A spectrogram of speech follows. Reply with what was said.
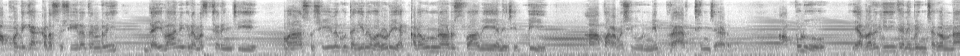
అప్పటికక్కడ సుశీల తండ్రి దైవానికి నమస్కరించి మా సుశీలకు తగిన వరుడు ఎక్కడ ఉన్నాడు స్వామి? అని చెప్పి ఆ పరమశివుణ్ణి ప్రార్థించాడు. అప్పుడు ఎవరికీ కనిపించకుండా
